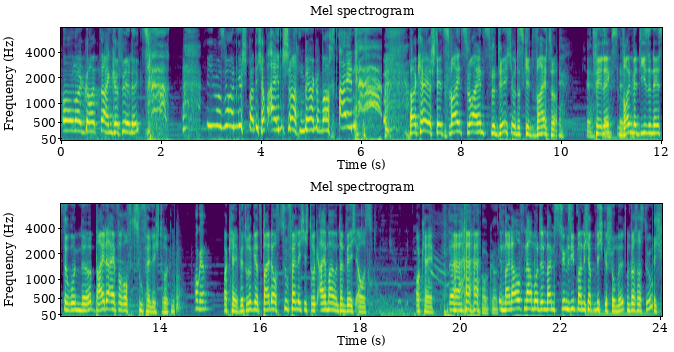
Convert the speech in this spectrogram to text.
Oh mein Gott, danke, Felix. Ich war so angespannt. Ich habe einen Schaden mehr gemacht. Ein. Okay, es steht 2 zu 1 für dich und es geht weiter. Okay. Felix, okay, wollen wir diese nächste Runde beide einfach auf zufällig drücken? Okay. Okay, wir drücken jetzt beide auf zufällig. Ich drücke einmal und dann wähle ich aus. Okay. Oh Gott. In meiner Aufnahme und in meinem Stream sieht man, ich habe nicht geschummelt. Und was hast du? Ich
